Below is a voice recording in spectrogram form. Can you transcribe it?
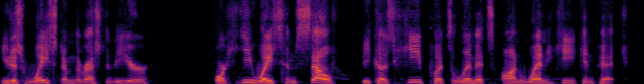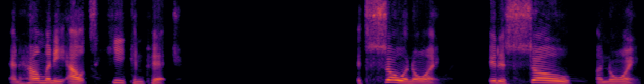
you just waste him the rest of the year, or he wastes himself because he puts limits on when he can pitch and how many outs he can pitch. It's so annoying. It is so annoying.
